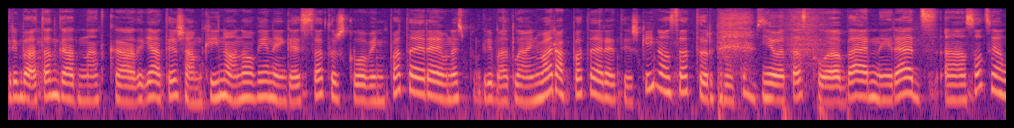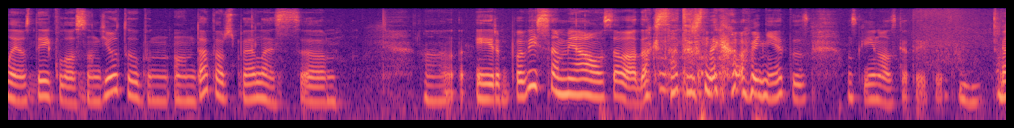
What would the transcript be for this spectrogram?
gribētu atgādināt, ka jā, tiešām kino nav vienīgais saturs, ko viņi patērē, un es pat gribētu, lai viņi vairāk patērē tieši kino saturu. Protams. Jo tas, ko bērni redz sociālajos tīklos un YouTube un, un datorspēlēs, uh, Uh, ir pavisam jau savādāks saturs nekā viņi iet uz, uz kino skatīties. Mm.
